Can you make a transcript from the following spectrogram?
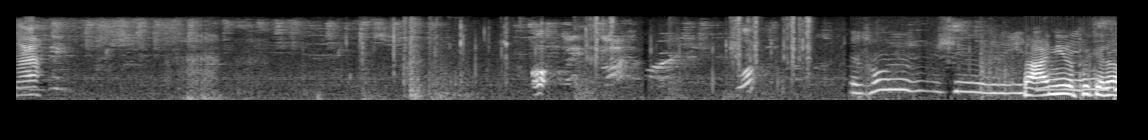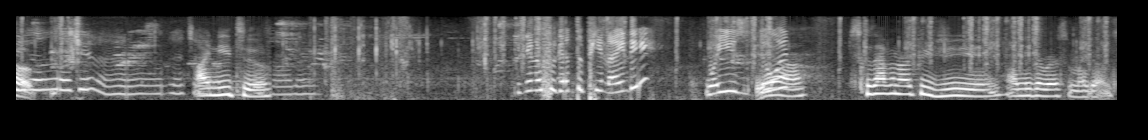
Nah. Oh. What? No, I need to pick it up. I need to. You're gonna forget the P90? What are you doing? Yeah. It's because I have an RPG and I need the rest of my guns.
